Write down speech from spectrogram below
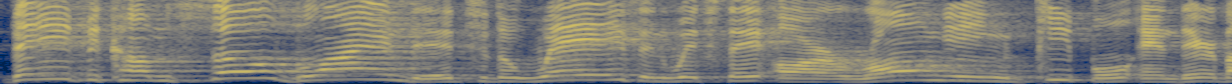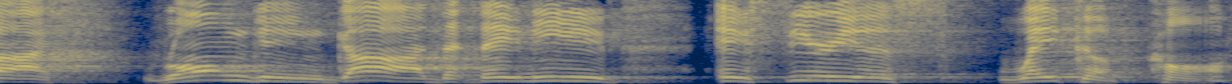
they've become so blinded to the ways in which they are wronging people and thereby wronging God that they need a serious wake up call.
